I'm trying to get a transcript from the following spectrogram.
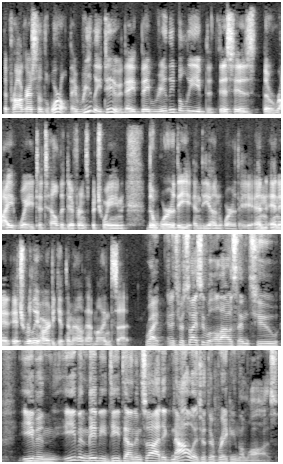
the progress of the world. They really do. They they really believe that this is the right way to tell the difference between the worthy and the unworthy, and and it, it's really hard to get them out of that mindset. Right, and it's precisely what allows them to even even maybe deep down inside acknowledge that they're breaking the laws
